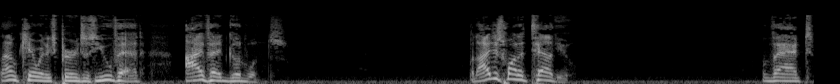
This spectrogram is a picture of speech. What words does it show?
I don't care what experiences you've had. I've had good ones. But I just want to tell you that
